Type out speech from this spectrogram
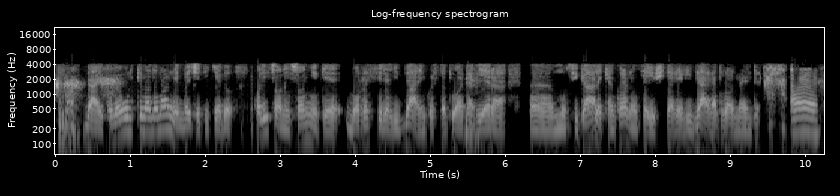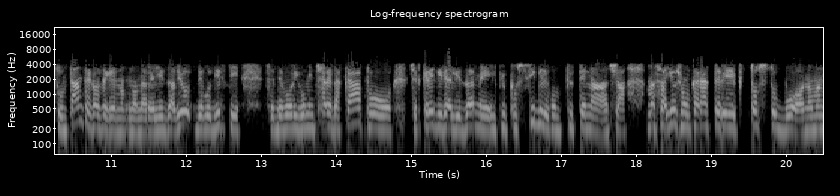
dai, come ultima domanda invece ti chiedo quali sono i sogni che vorresti realizzare in questa tua carriera eh, musicale che ancora non sei riuscita a realizzare naturalmente? Eh, sono tante cose che non, non ho realizzato, io devo dirti se devo ricominciare da capo cercherei di realizzarne il più possibile con più tenacia, ma sai io ho un carattere piuttosto buono, ma,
